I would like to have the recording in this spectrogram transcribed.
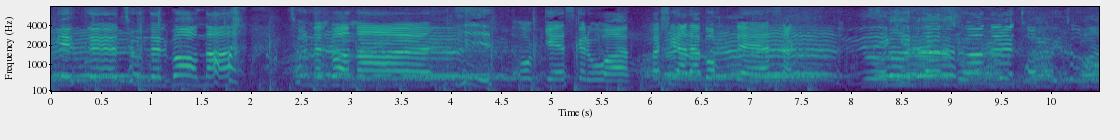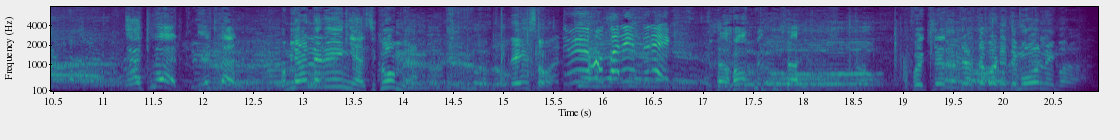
tagit eh, tunnelbana, tunnelbana eh, hit och eh, ska då marschera bort eh, strax. Kittas från topp till tå. Jag är klar, jag är klar. Om Janne ringer så kommer jag. Det är så. Du hoppar in direkt. Ja. Jag får kratta bort lite målning bara.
